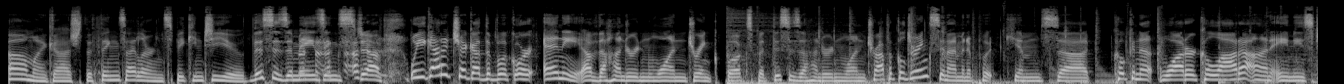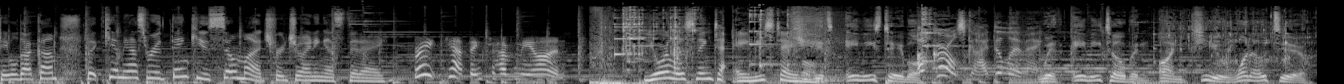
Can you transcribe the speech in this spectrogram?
Oh my gosh, the things I learned speaking to you. This is amazing stuff. Well, you got to check out the book or any of the 101 drink books, but this is 101 tropical drinks, and I'm going to put Kim's uh, coconut water colada on amy'stable.com. But Kim Haasarud, thank you so much for joining us today. Great. Yeah, thanks for having me on. You're listening to Amy's Table. It's Amy's Table A Girl's Guide to Living. with Amy Tobin on Q102.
